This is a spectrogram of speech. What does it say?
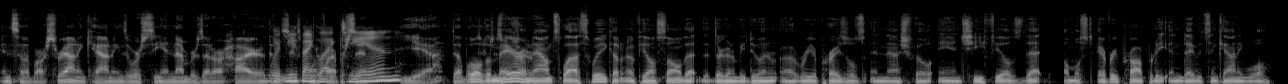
and some of our surrounding counties, we're seeing numbers that are higher than Wouldn't you think, like 10? Yeah, double. Well, the mayor sure. announced last week. I don't know if y'all saw that that they're going to be doing uh, reappraisals in Nashville, and she feels that almost every property in Davidson County will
